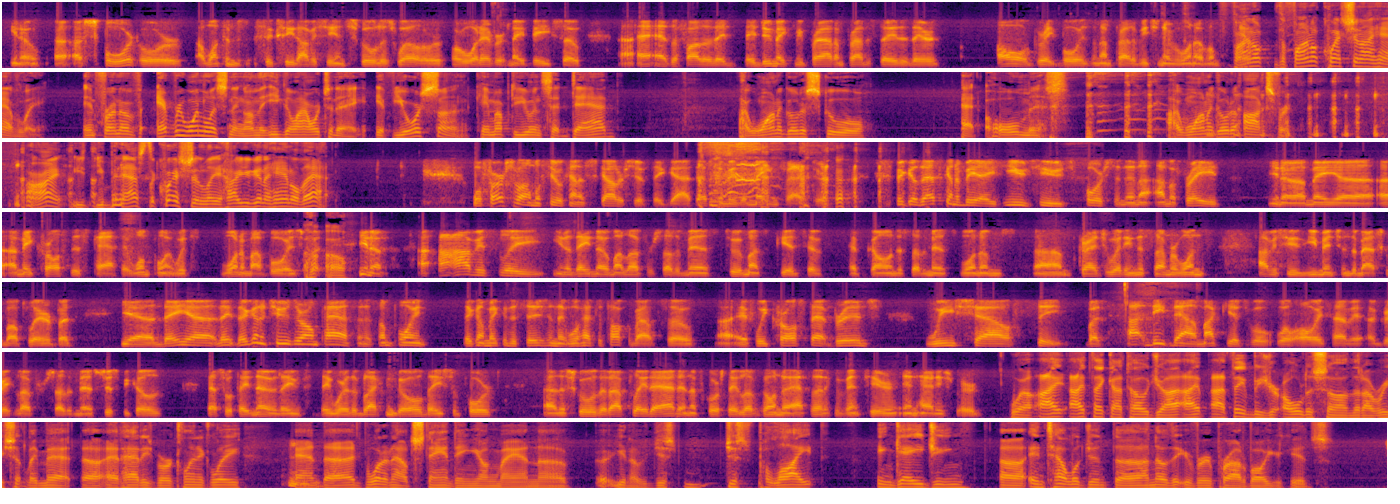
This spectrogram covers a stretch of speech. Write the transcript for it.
you know a, a sport or I want them to succeed, obviously in school as well, or or whatever it may be. So, uh, as a father, they they do make me proud. I'm proud to say that they're all great boys, and I'm proud of each and every one of them. Final, the final question I have, Lee. in front of everyone listening on the Eagle Hour today, if your son came up to you and said, Dad, I want to go to school at Ole Miss. I want to go to Oxford. All right, you, have been asked the question, Lee. How are you going to handle that? Well, first of all, I'm going to see what kind of scholarship they got. That's going to be the main factor because that's going to be a huge, huge portion. And I, I'm afraid, you know, I may uh, I may cross this path at one point with one of my boys. But, Uh-oh. you know, I, I obviously, you know, they know my love for Southern Miss. Two of my kids have have gone to Southern Miss. One of them's um, graduating this summer. One's obviously you mentioned the basketball player, but yeah, they uh, they they're going to choose their own path, and at some point they're going to make a decision that we'll have to talk about. So uh, if we cross that bridge, we shall see. But uh, deep down, my kids will will always have a, a great love for Southern Miss, just because that's what they know. They they wear the black and gold. They support uh, the school that I played at, and of course, they love going to athletic events here in Hattiesburg. Well, I, I think I told you I, I think it was your oldest son that I recently met uh, at Hattiesburg clinically, mm-hmm. and uh, what an outstanding young man. Uh, you know, just just polite, engaging, uh, intelligent. Uh, I know that you're very proud of all your kids.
